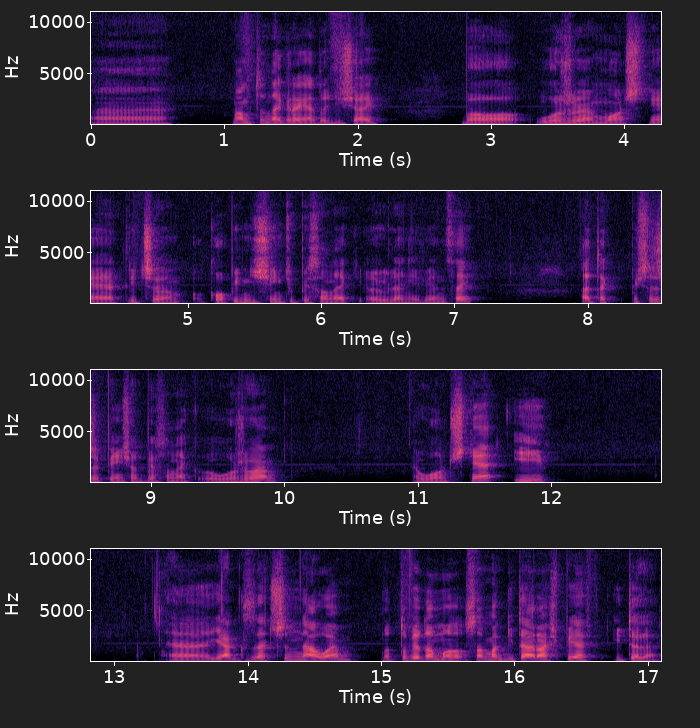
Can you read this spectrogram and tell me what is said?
E, mam te nagrania do dzisiaj, bo ułożyłem łącznie, jak liczyłem, około 50 piosenek, o ile nie więcej. Ale tak myślę, że 50 piosenek ułożyłem łącznie i e, jak zaczynałem, no to wiadomo, sama gitara, śpiew i tyle.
